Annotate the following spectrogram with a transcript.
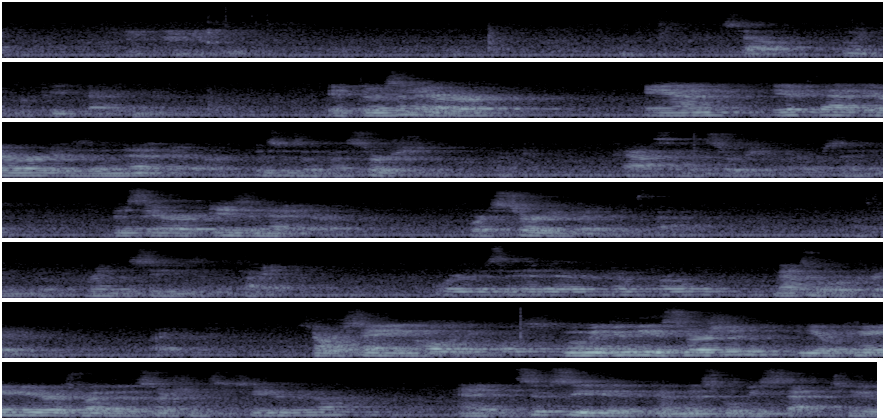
So, let me repeat that again. If there's an error, and if that error is a net error, this is an assertion, a passing assertion, where we're saying, this error is a net error. We're asserting that it is that. That's when you put the parentheses and the type. Where does end error come from? And that's what we're creating, right? So we're saying, When we do the assertion, the okay here is whether the assertion succeeded or not. And if it succeeded, then this will be set to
